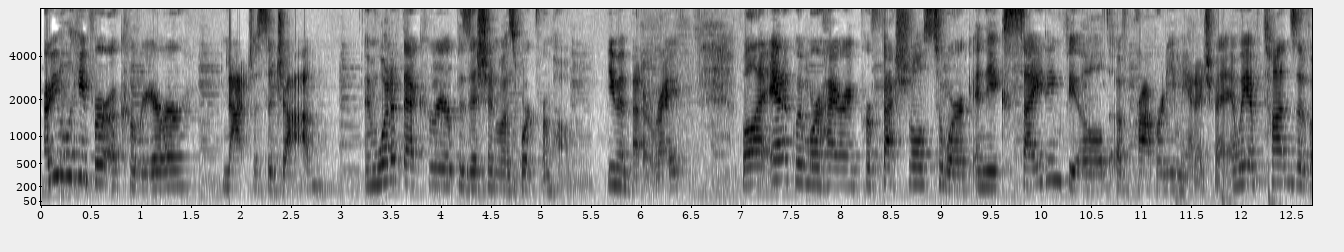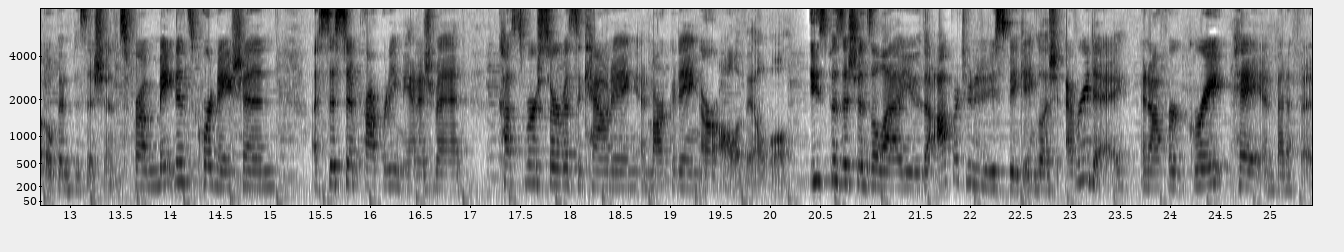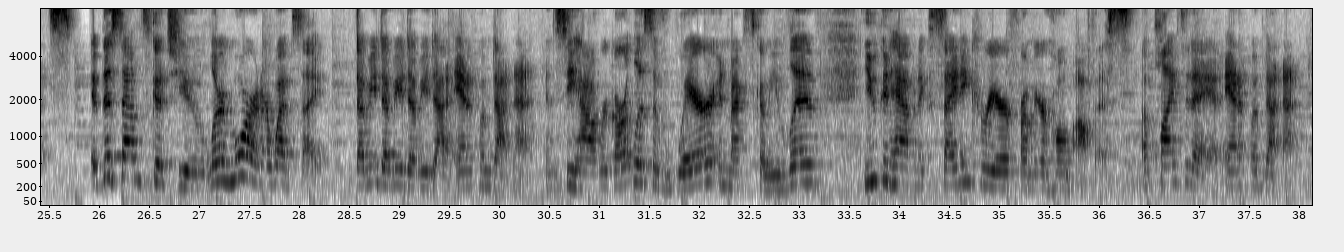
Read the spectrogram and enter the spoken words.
Are you looking for a career, not just a job? And what if that career position was work from home? Even better, right? Well, at Anequim, we're hiring professionals to work in the exciting field of property management, and we have tons of open positions from maintenance coordination, assistant property management, customer service accounting, and marketing are all available. These positions allow you the opportunity to speak English every day and offer great pay and benefits. If this sounds good to you, learn more at our website, www.anequim.net and see how regardless of where in Mexico you live, you can have an exciting career from your home office. Apply today at anequim.net.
